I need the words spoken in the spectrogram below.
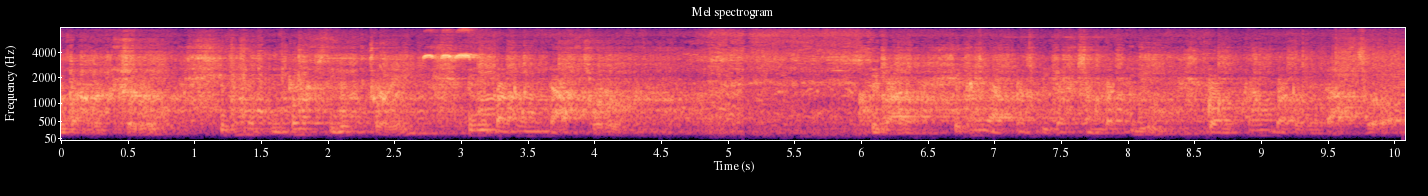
উদাহরণস্বরূপ এখানে বিকাশ সিলেক্ট করে পে বাটনে টাচ করুন এবার এখানে আপনার বিকাশ নাম্বার দিয়ে কনফার্ম বাটনে টাচ করুন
